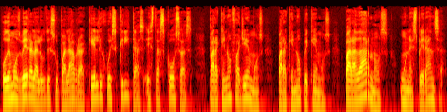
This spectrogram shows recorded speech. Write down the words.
Podemos ver a la luz de su palabra que Él dejó escritas estas cosas para que no fallemos, para que no pequemos, para darnos una esperanza.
